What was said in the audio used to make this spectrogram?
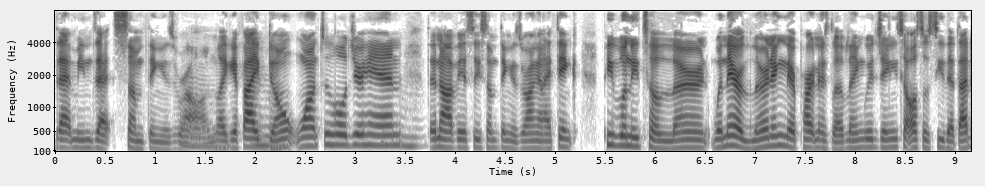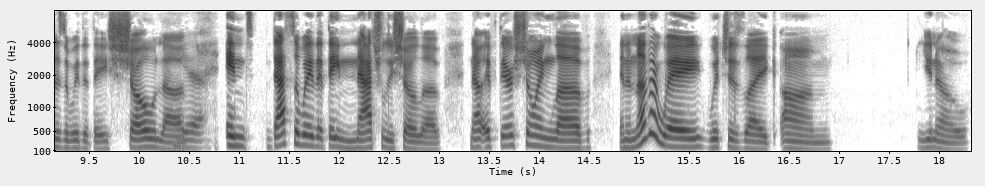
that means that something is wrong. Like if I Mhm. don't want to hold your hand, Mhm. then obviously something is wrong. And I think people need to learn when they're learning their partner's love language, they need to also see that that is the way that they show love, yeah and that's the way that they naturally show love. Now, if they're showing love in another way, which is like, um, you know,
